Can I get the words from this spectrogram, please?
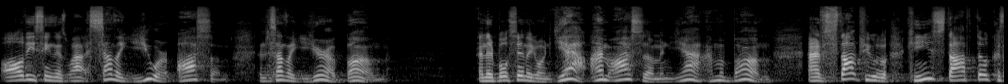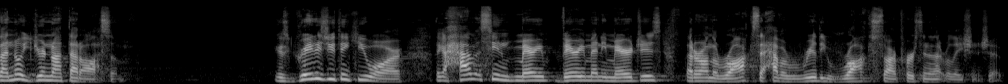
all these things. Wow, it sounds like you are awesome. And it sounds like you're a bum. And they're both sitting there going, Yeah, I'm awesome. And yeah, I'm a bum. And I've stopped people go, Can you stop though? Because I know you're not that awesome. As great as you think you are, like I haven't seen very, very many marriages that are on the rocks that have a really rock star person in that relationship.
